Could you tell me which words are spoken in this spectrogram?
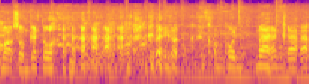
เหมาะสมกับตัว ก็เลยขอบคุณมากครับ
